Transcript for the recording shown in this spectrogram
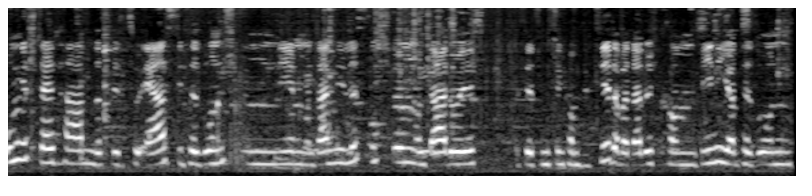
umgestellt haben, dass wir zuerst die Personenstimmen nehmen und dann die Listenstimmen und dadurch ist jetzt ein bisschen kompliziert, aber dadurch kommen weniger Personen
